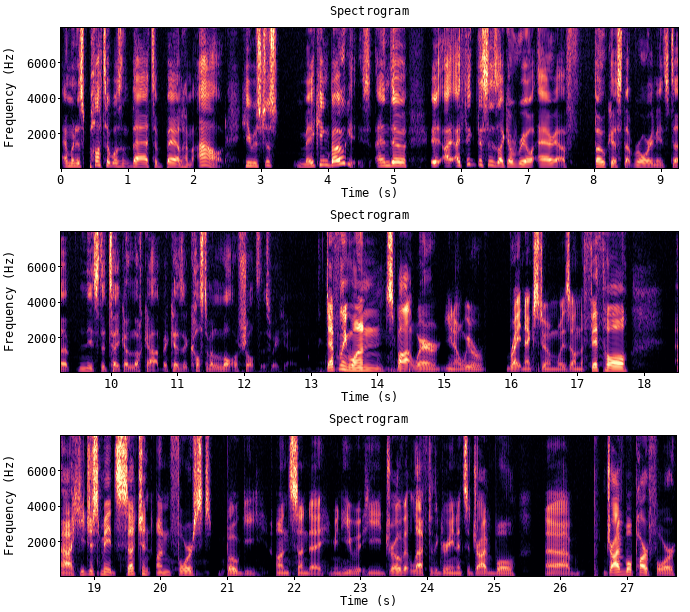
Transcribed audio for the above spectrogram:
and when his putter wasn't there to bail him out, he was just making bogeys. And uh, it, I, I think this is like a real area of focus that Rory needs to needs to take a look at because it cost him a lot of shots this weekend. Definitely one spot where you know we were right next to him was on the fifth hole. Uh, he just made such an unforced bogey on Sunday. I mean, he he drove it left of the green. It's a drivable, uh, drivable par four.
